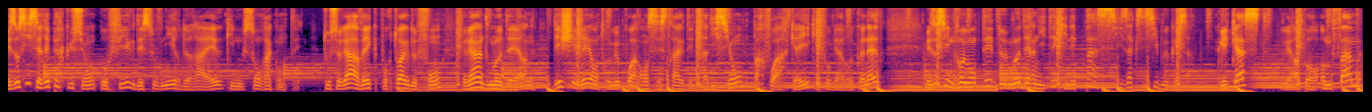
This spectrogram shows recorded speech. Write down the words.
mais aussi ses répercussions au fil des souvenirs de Raël qui nous sont racontés. Tout cela avec, pour toile de fond, l'Inde moderne, déchirée entre le poids ancestral des traditions, parfois archaïques, il faut bien le reconnaître, mais aussi une volonté de modernité qui n'est pas si accessible que ça. Les castes, les rapports hommes-femmes,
